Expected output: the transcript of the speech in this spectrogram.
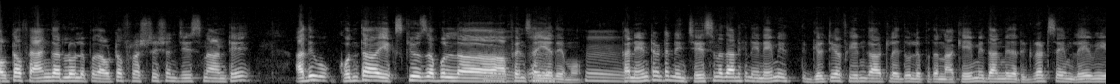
అవుట్ ఆఫ్ యాంగర్లో లేకపోతే అవుట్ ఆఫ్ ఫ్రస్ట్రేషన్ చేసిన అంటే అది కొంత ఎక్స్క్యూజబుల్ అఫెన్స్ అయ్యేదేమో. కానీ ఏంటంటే నేను చేసిన దానికి నేనేమి గిల్టీ ఆఫ్ ఫీల్ కావట్లేదు లేకపోతే నాకేమి దాని మీద రిగ్రెట్స్ ఏం లేవి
